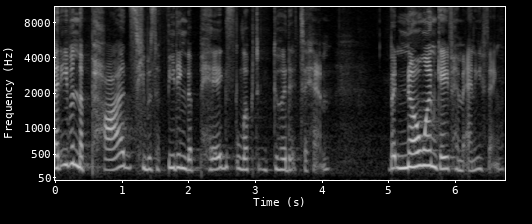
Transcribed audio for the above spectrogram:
that even the pods he was feeding the pigs looked good to him. But no one gave him anything.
